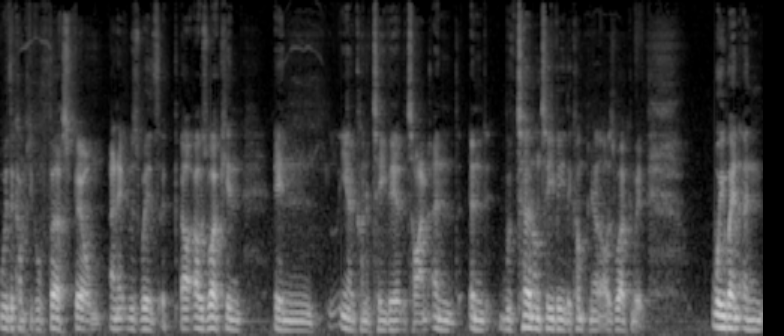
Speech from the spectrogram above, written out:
with a company called First Film, and it was with I was working in you know kind of TV at the time, and and with Turn on TV, the company that I was working with, we went and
